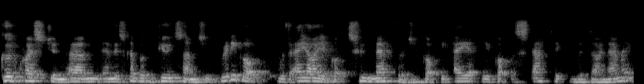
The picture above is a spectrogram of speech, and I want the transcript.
Good question. Um, and it's come up a few times. You've really got with AI, you've got two methods. You've got the AI, you've got the static and the dynamic.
